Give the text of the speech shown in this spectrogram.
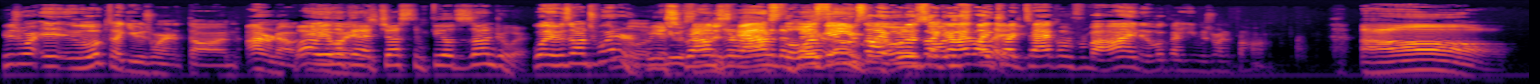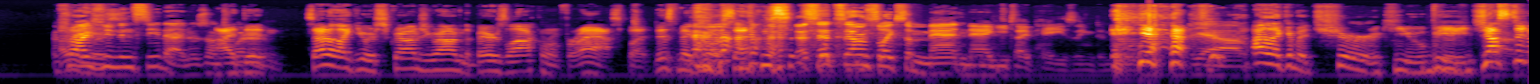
He was wearing. It looked like he was wearing a thong. I don't know. Why are you looking at Justin Fields' underwear? Well, it was on Twitter. Well, I mean, he was scrounging around in the the whole whole it game, was like bro. one It of was like on I like tried to tackle him from behind, and it looked like he was wearing a thong. Oh. I'm surprised thought you you didn't see that. It was on I didn't. Sounded like you were scrounging around in the Bears locker room for ass, but this makes no sense. That, that sounds like some Matt Nagy type hazing to me. yeah. Yeah. I like a mature QB. Justin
